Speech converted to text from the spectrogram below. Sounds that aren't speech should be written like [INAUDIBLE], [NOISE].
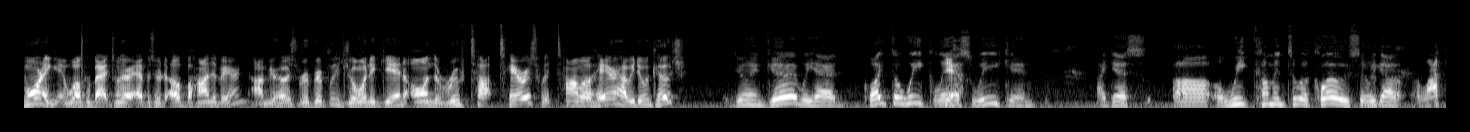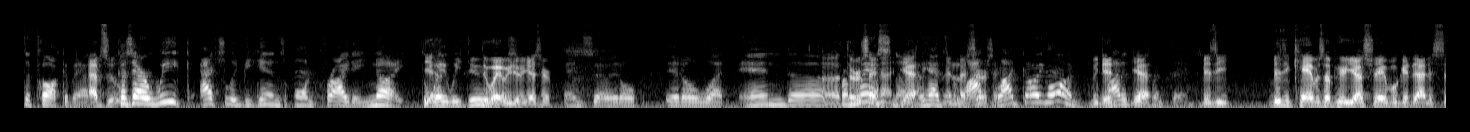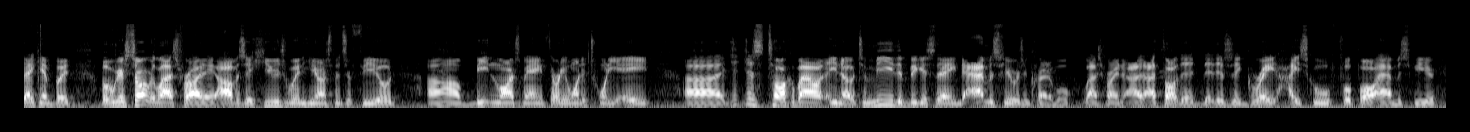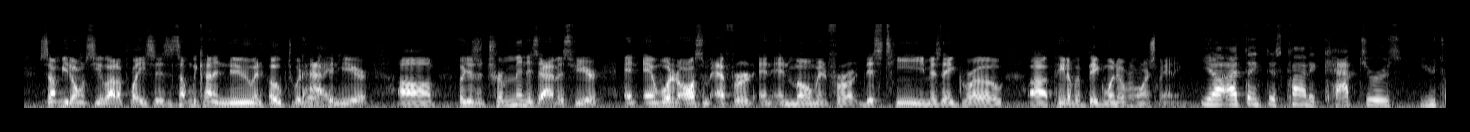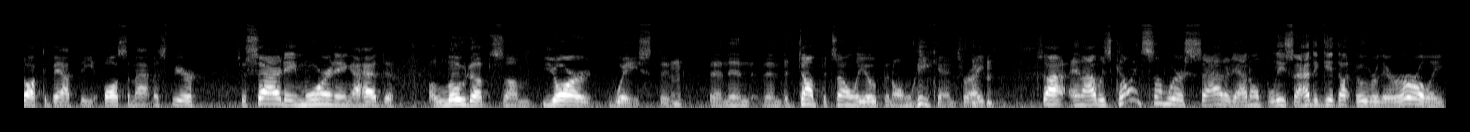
Good morning and welcome back to another episode of Behind the Baron. I'm your host, Rip Ripley, joined again on the rooftop terrace with Tom O'Hare. How are we doing, Coach? You're doing good. We had quite the week last Yeah. week, and I guess uh, a week coming to a close, so we got a lot to talk about. Mm-hmm. Absolutely. Because our week actually begins on Friday night, the Yeah, way we do The way we do it, yes, sir. And so it'll it'll what end uh, from Thursday last night, night. yeah, We had a lot, lot going on. We did a lot of yeah. different things. Busy, busy canvas up here yesterday. We'll get to that in a second, but but we're to start with last Friday. Obviously, a huge win here on Spencer Field, uh, beating Laurence Manning thirty-one to twenty-eight. Uh, just, just talk about, you know, to me, the biggest thing, the atmosphere was incredible last Friday night. I, I thought that, that this was a great high school football atmosphere, something you don't see a lot of places, and something we kind of knew and hoped would happen Right. here. Um, but just a tremendous atmosphere, and, and what an awesome effort and, and moment for this team as they grow, uh, picking up a big win over Laurence Manning. Yeah, I think this kind of captures. You talked about the awesome atmosphere. So Saturday morning, I had to uh, load up some yard waste, and, Mm-hmm. and then then the dump. It's only open on [LAUGHS] weekends, right? [LAUGHS] so I, and I was going somewhere Saturday. I don't believe so. I had to get over there early,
